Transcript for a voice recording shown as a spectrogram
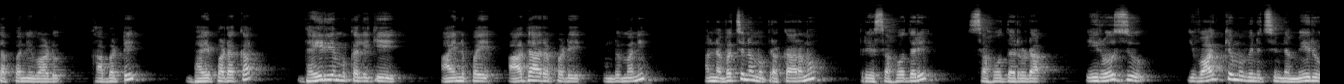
తప్పనివాడు. కాబట్టి భయపడక ధైర్యము కలిగి ఆయనపై ఆధారపడి ఉండుమని అన్న వచనము ప్రకారము ప్రియ సహోదరి సహోదరుడా ఈరోజు ఈ వాక్యము వినిచిన్న మీరు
